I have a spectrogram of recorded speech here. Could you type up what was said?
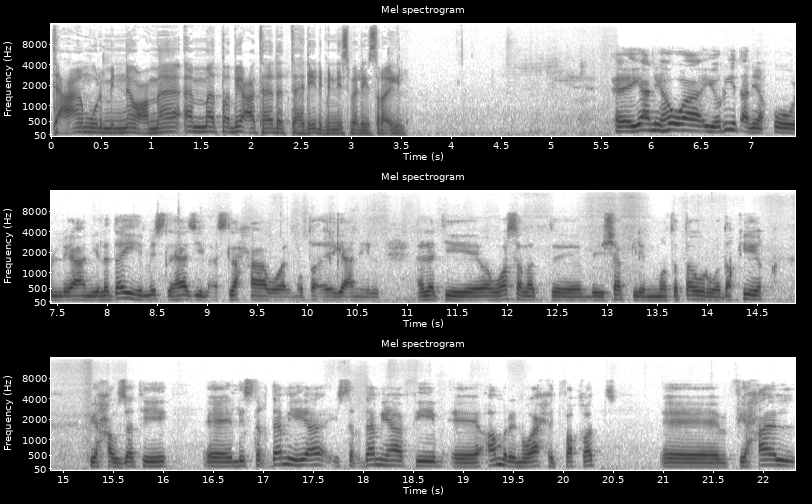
تعامل من نوع ما؟ أم ما طبيعة هذا التهديد بالنسبة لإسرائيل؟ يعني هو يريد أن يقول يعني لديه مثل هذه الأسلحة والمط... يعني التي وصلت بشكل متطور ودقيق في حوزته. لاستخدامها استخدامها في أمر واحد فقط في حال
